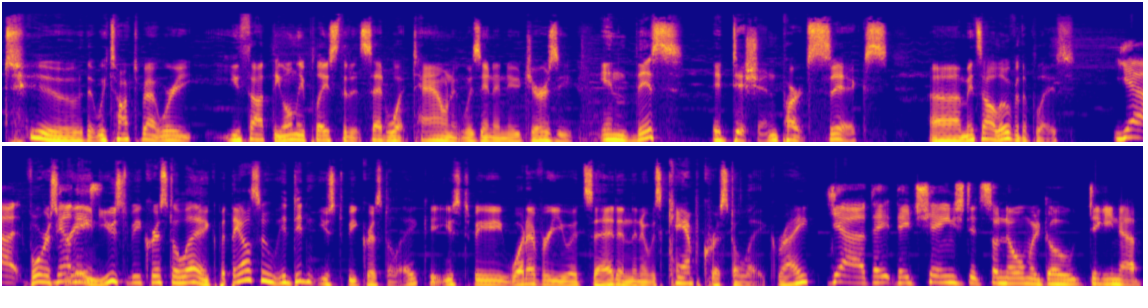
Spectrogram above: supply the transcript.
two that we talked about where you thought the only place that it said what town it was in in New Jersey. In this edition, part six, um, it's all over the place. Yeah, Forest now Green they- used to be Crystal Lake, but they also it didn't used to be Crystal Lake. It used to be whatever you had said, and then it was Camp Crystal Lake, right? Yeah, they they changed it so no one would go digging up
